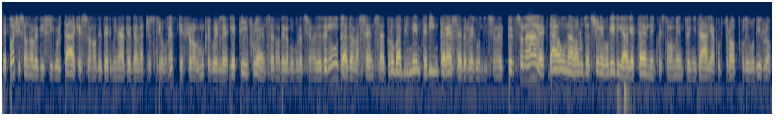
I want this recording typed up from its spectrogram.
E poi ci sono le difficoltà che sono determinate dalla gestione, che sono comunque quelle che più influenzano della popolazione detenuta, dall'assenza probabilmente di interesse per le condizioni del personale, da una valutazione politica che tende in questo momento in Italia, purtroppo devo dirlo,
